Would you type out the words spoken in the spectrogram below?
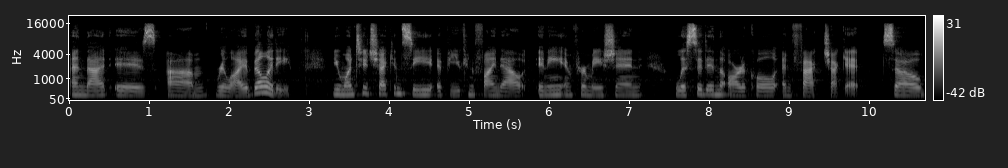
and that is um, reliability. You want to check and see if you can find out any information listed in the article and fact check it. So,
